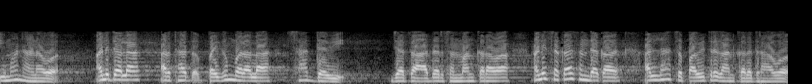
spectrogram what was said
इमान आणावं आणि त्याला अर्थात पैगंबराला साथ द्यावी ज्याचा आदर सन्मान करावा आणि सकाळ संध्याकाळ अल्लाचं पावित्र गान करत राहावं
